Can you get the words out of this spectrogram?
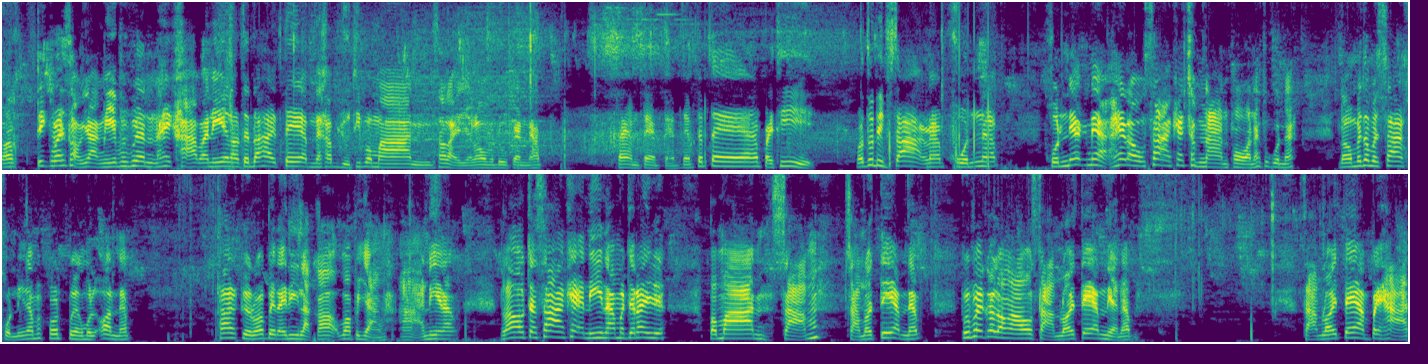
เราติ๊กไว้สองอย่างนี้เพื่อนๆให้คราฟอันนี้เราจะได้แต้มนะครับ อยู่ที่ประมาณเท่าไหร่เดี๋ยวเรามาดูกันนะครับ แต้มแต้มแต้มแต้มแต้มไปที่วัตถุดิบสร้างนะครับขนนะครับขนเนี้ยเนี่ยให้เราสร้างแค่ชำนาญพอนะทุกคนนะเราไม่ต้องไปสร้างขนนี้นะมันเปลืองโมลิออนนะครับถ้าเกิดว่าเป็นไอดีหลักก็ว่าไปอย่างนะอ่าอันนี้นะเราจะสร้างแค่นี้นะมันจะได้ประมาณสามสามร้อยแต้มนะครับเพื่อนๆก็ลองเอาสามร้อยแต้มเนี่ยนะครับสามร้อยแต้มไปหาร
